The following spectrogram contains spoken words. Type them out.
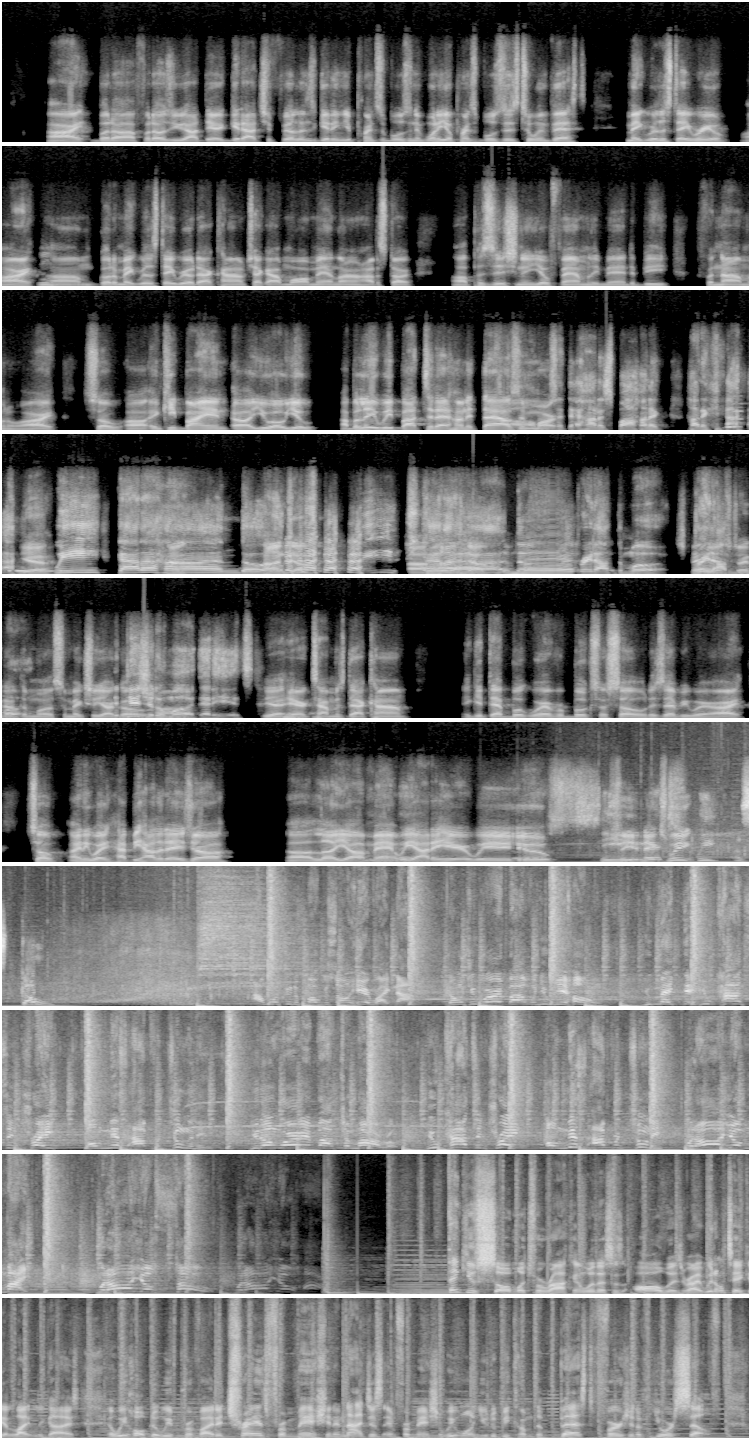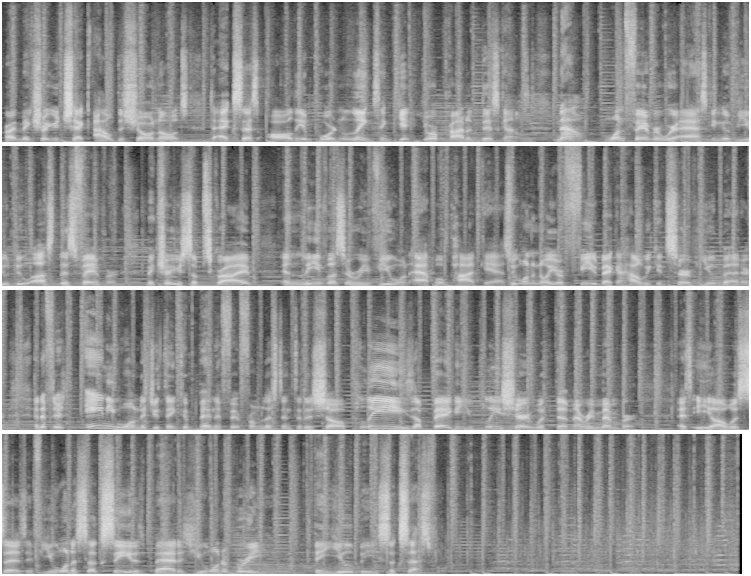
All right, but uh, for those of you out there, get out your feelings, get in your principles, and if one of your principles is to invest, make real estate real. All right. Mm. Um, go to makerealestatereal.com. Check out more, man. Learn how to start uh, positioning your family, man, to be phenomenal. All right. So uh, and keep buying uh UOU. I believe we bought to that hundred thousand oh, mark. At that hundred spot, hundred, hundred. yeah, we got a Hondo. Hondo. uh, Hondo. Straight out the mud. Straight yeah, out straight the out the mud. So make sure y'all the go. Digital uh, mud, that is. Yeah, ericthomas.com and get that book wherever books are sold. It's everywhere. All right. So anyway, happy holidays, y'all. Uh, love y'all, man. man. We out of here. We'll see, see you next week. week. Let's go. I want you to focus on here right now. Don't you worry about when you get home. You make this, you concentrate on this opportunity. You don't worry about tomorrow. You concentrate on this opportunity with all your might, with all your soul. Thank you so much for rocking with us as always, right? We don't take it lightly, guys. And we hope that we've provided transformation and not just information. We want you to become the best version of yourself. Right, make sure you check out the show notes to access all the important links and get your product discounts. Now, one favor we're asking of you do us this favor. Make sure you subscribe and leave us a review on Apple Podcasts. We want to know your feedback and how we can serve you better. And if there's anyone that you think could benefit from listening to this show, please, I'm begging you, please share it with them. And remember, as E always says, if you want to succeed as bad as you want to breathe, then you'll be successful.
